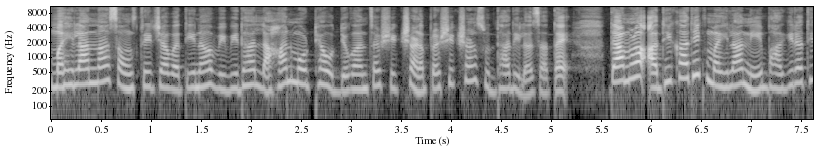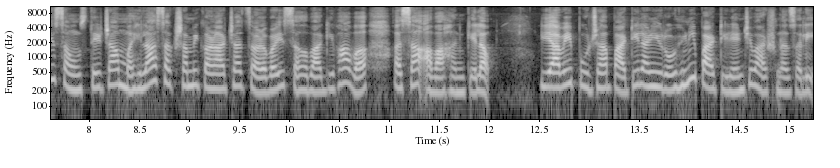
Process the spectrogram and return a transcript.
महिलांना संस्थेच्या वतीनं विविध लहान मोठ्या उद्योगांचं शिक्षण प्रशिक्षण सुद्धा दिलं जात आहे. त्यामुळं अधिकाधिक महिलांनी भागीरथी संस्थेच्या महिला सक्षमीकरणाच्या चळवळीत सहभागी व्हावं असं आवाहन केलं. यावेळी पूजा पाटील आणि रोहिणी पाटील यांची भाषणं झाली.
